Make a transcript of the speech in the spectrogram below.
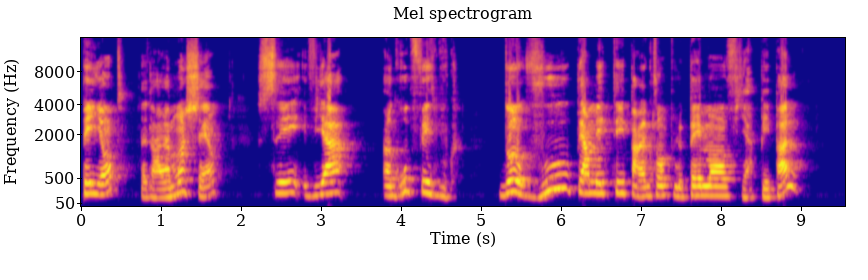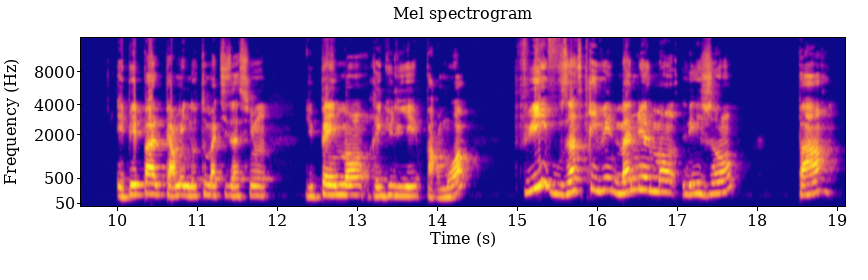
payante, c'est-à-dire la moins chère, c'est via un groupe Facebook. Donc, vous permettez par exemple le paiement via PayPal. Et PayPal permet une automatisation du paiement régulier par mois. Puis, vous inscrivez manuellement les gens par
